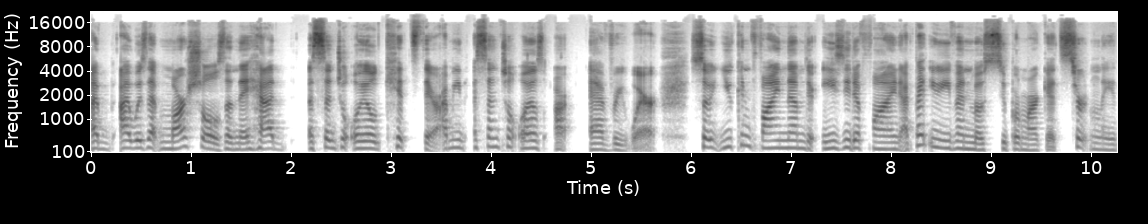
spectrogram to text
I I was at Marshalls and they had essential oil kits there. I mean, essential oils are everywhere. So you can find them, they're easy to find. I bet you even most supermarkets, certainly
